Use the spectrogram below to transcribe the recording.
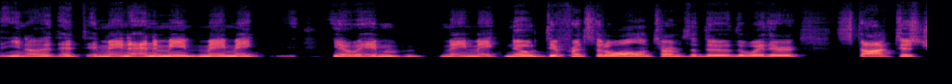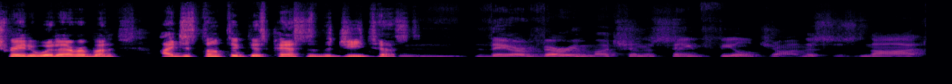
You know, it, it may and it may, may make you know it may make no difference at all in terms of the the way their stock is traded, whatever. But I just don't think this passes the G test. Mm, they are very much in the same field, John. This is not,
